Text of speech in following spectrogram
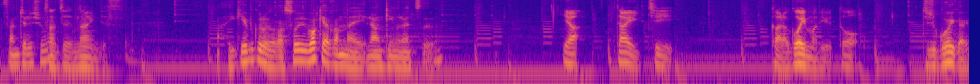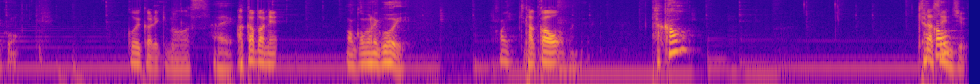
サンチャルショー？サンチャルないんです。あ池袋とかそういうわけわかんないランキングのやつ？いや第1位から5位まで言うと。ちょっと5位からいこ5位からいきます、はい。赤羽。う赤羽5位。入ってる高尾。高尾？北千住。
